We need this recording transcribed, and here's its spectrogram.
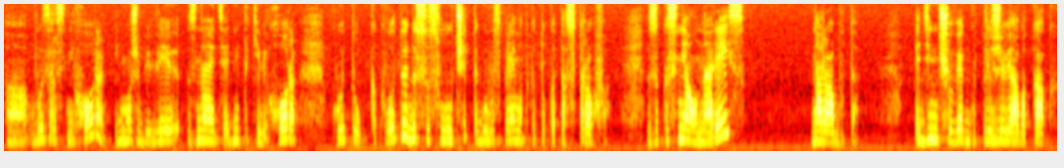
а, възрастни хора и може би вие знаете едни такива хора, които каквото и да се случи, те го възприемат като катастрофа. Закъснял на рейс, на работа. Един човек го преживява как?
